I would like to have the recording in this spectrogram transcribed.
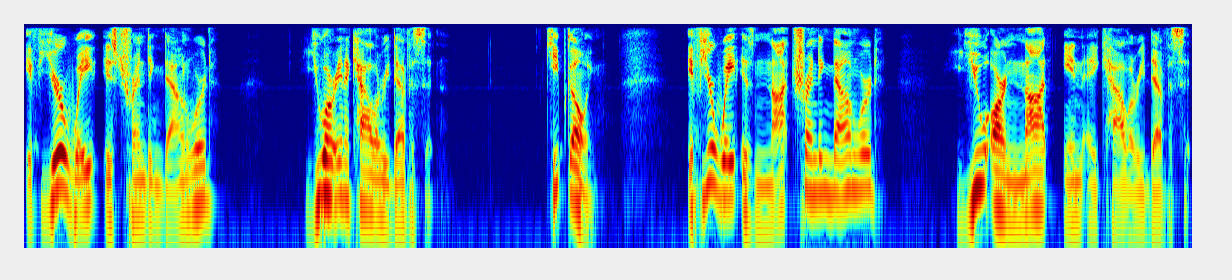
If your weight is trending downward, you are in a calorie deficit. Keep going. If your weight is not trending downward, you are not in a calorie deficit.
